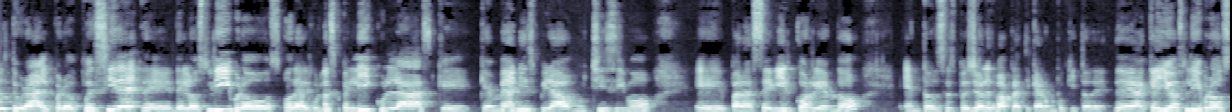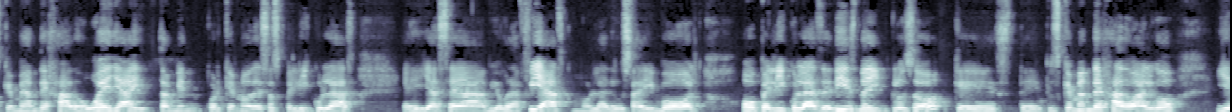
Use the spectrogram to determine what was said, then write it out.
cultural, pero pues sí de, de, los libros o de algunas películas que, que me han inspirado muchísimo eh, para seguir corriendo. Entonces, pues yo les voy a platicar un poquito de, aquellos libros que me han dejado huella y también, ¿por qué no?, de esas películas, eh, ya sea biografías como la de Usain Bolt o películas de Disney incluso, que, este, pues que me han dejado algo y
